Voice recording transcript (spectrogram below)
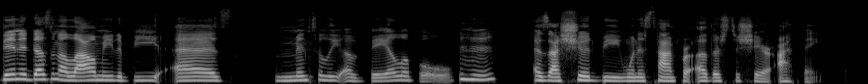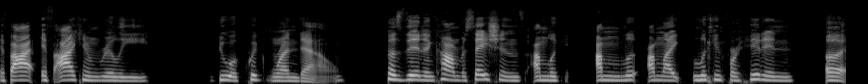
then it doesn't allow me to be as mentally available Mm-hmm. as I should be when it's time for others to share, I think. If I if I can really do a quick rundown cuz then in conversations I'm looking I'm loo- I'm like looking for hidden uh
